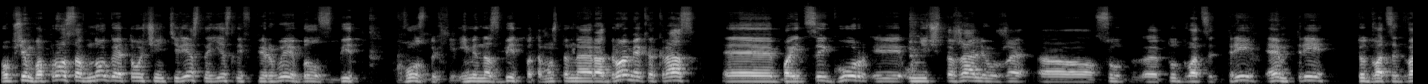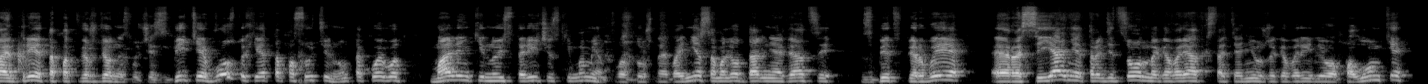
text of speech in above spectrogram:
В общем, вопросов много, это очень интересно, если впервые был сбит в воздухе, именно сбит, потому что на аэродроме как раз бойцы ГУР и уничтожали уже э, Су- э, Ту-23, М3, Ту-22, М3, это подтвержденный случай. Сбитие в воздухе, это по сути, ну, такой вот маленький, но исторический момент в воздушной войне. Самолет дальней авиации сбит впервые. Э, Россияне традиционно говорят, кстати, они уже говорили о поломке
